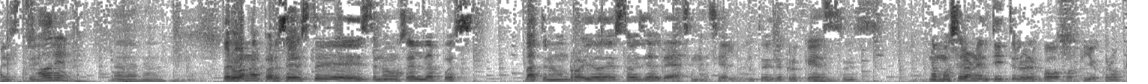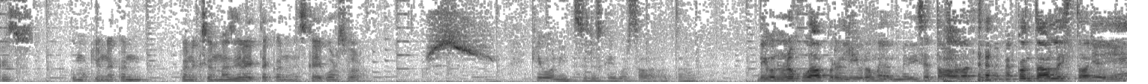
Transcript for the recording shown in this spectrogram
Este... Adrian. Nada, nada. Pero bueno, al parecer este, este nuevo Zelda pues va a tener un rollo de esta vez de aldeas en el cielo. Entonces yo creo que es, es- No mostraron el título del juego porque yo creo que es como que una con- conexión más directa con el Skyward Sword. Qué bonito es el Skyward Sword, vato. Digo, no lo he jugado, pero el libro me, me dice todo, vato. Me, me ha contado la historia ahí.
